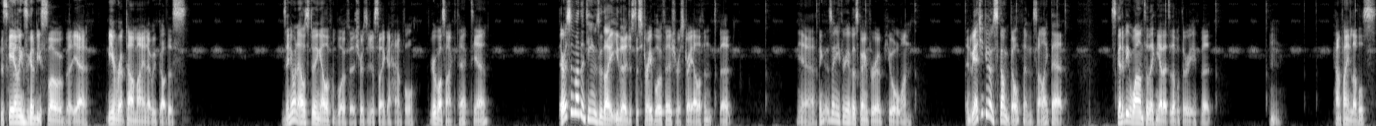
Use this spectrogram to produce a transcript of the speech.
The scaling is going to be slow, but yeah, me and Reptile Miner, we've got this. Is anyone else doing Elephant Blowfish, or is it just like a handful? Real Boss Architect, yeah. There are some other teams with like either just a stray blowfish or a stray elephant, but yeah, I think there's only three of us going for a pure one. And we actually do have skunk dolphin, so I like that. It's gonna be a while until they can get that to level three, but mm. can't find levels.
